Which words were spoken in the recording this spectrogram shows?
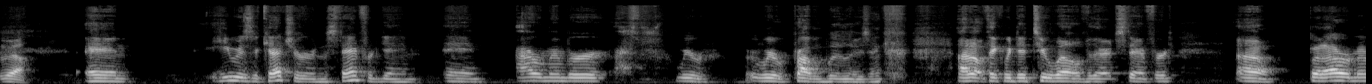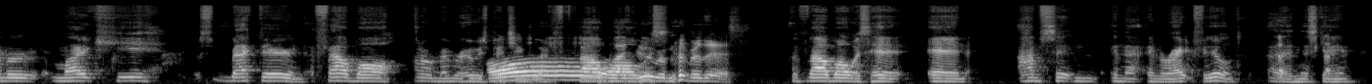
Yeah. and he was the catcher in the Stanford game. And I remember we were we were probably losing. I don't think we did too well over there at Stanford. Uh, but I remember Mike, he was back there and a foul ball. I don't remember who was pitching, but a foul Oh, I ball do was remember this. the foul ball was hit, and I'm sitting in that in right field uh, in this game,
